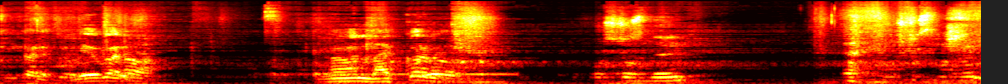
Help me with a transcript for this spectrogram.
কি করে? লাইভ করবে? পোস্টস দেন পোস্টস নেবেন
